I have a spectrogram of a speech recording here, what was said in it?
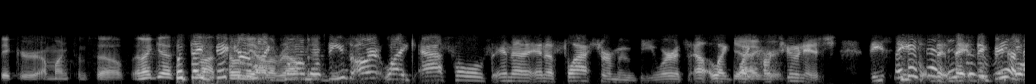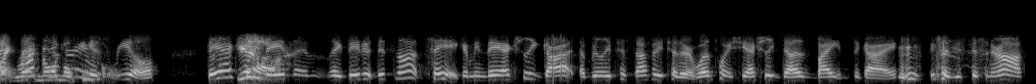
bicker amongst themselves, and I guess But they not bicker totally like around, normal. but These aren't like assholes in a in a slasher movie where it's uh, like Yeah, like cartoonish. These Like people I said, they, this they is bicker real. like that, normal people. is real. They actually Yeah. made them like they. do- It's not fake. I mean, they actually got really pissed off at each other. At one point, she actually does bite the guy because he's pissing her off.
